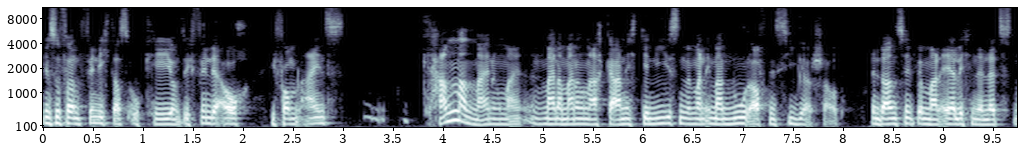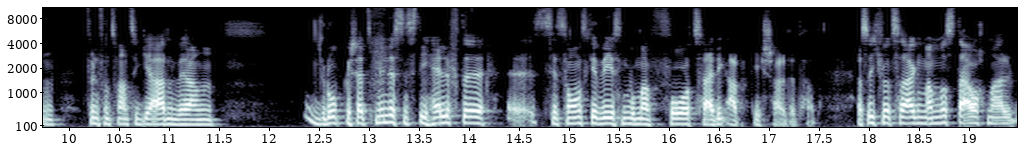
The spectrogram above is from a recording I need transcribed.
Insofern finde ich das okay und ich finde auch, die Formel 1 kann man Meinung, meiner Meinung nach gar nicht genießen, wenn man immer nur auf den Sieger schaut. Denn dann sind wir mal ehrlich, in den letzten 25 Jahren wären grob geschätzt mindestens die Hälfte äh, Saisons gewesen, wo man vorzeitig abgeschaltet hat. Also ich würde sagen, man muss da auch mal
